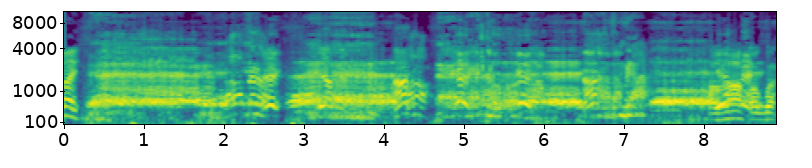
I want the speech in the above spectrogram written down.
ভাই। আল্লাহ আকবার।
